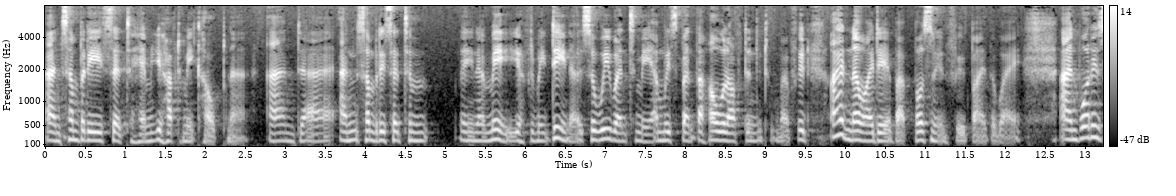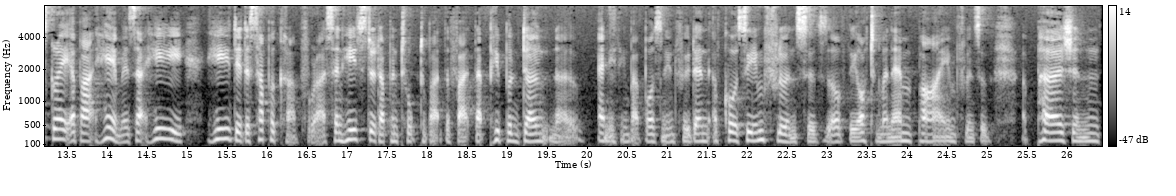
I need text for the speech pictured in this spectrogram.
And somebody said to him, You have to meet Kalpna. And, uh, and somebody said to you know, me, you have to meet Dino. So we went to meet and we spent the whole afternoon talking about food. I had no idea about Bosnian food, by the way. And what is great about him is that he, he did a supper club for us and he stood up and talked about the fact that people don't know anything about Bosnian food. And of course, the influences of the Ottoman Empire, influence of uh, Persian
